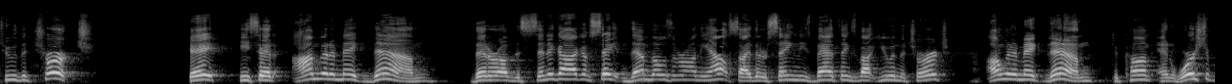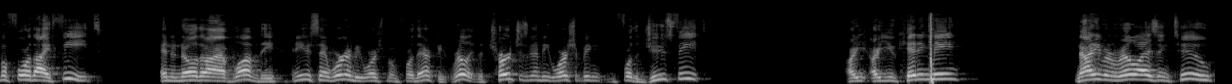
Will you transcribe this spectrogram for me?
to the church, okay, he said, I'm going to make them that are of the synagogue of Satan, them, those that are on the outside that are saying these bad things about you in the church, I'm going to make them to come and worship before thy feet and to know that I have loved thee. And you say, we're going to be worshiping before their feet. Really? The church is going to be worshiping before the Jews' feet? Are you, are you kidding me? Not even realizing, too,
